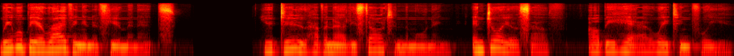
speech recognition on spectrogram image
We will be arriving in a few minutes. You do have an early start in the morning. Enjoy yourself. I'll be here waiting for you.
